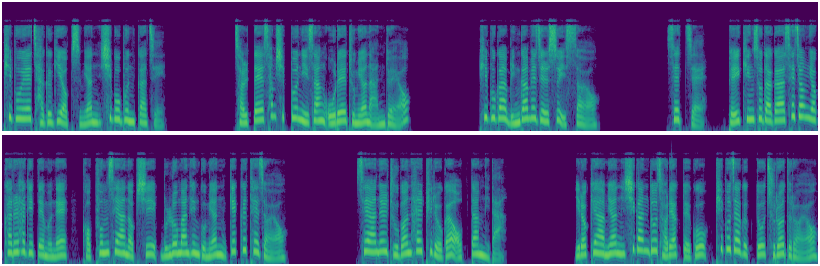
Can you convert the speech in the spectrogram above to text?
피부에 자극이 없으면 15분까지. 절대 30분 이상 오래 두면 안 돼요. 피부가 민감해질 수 있어요. 셋째, 베이킹소다가 세정 역할을 하기 때문에 거품 세안 없이 물로만 헹구면 깨끗해져요. 세안을 두 번 할 필요가 없답니다. 이렇게 하면 시간도 절약되고 피부 자극도 줄어들어요.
